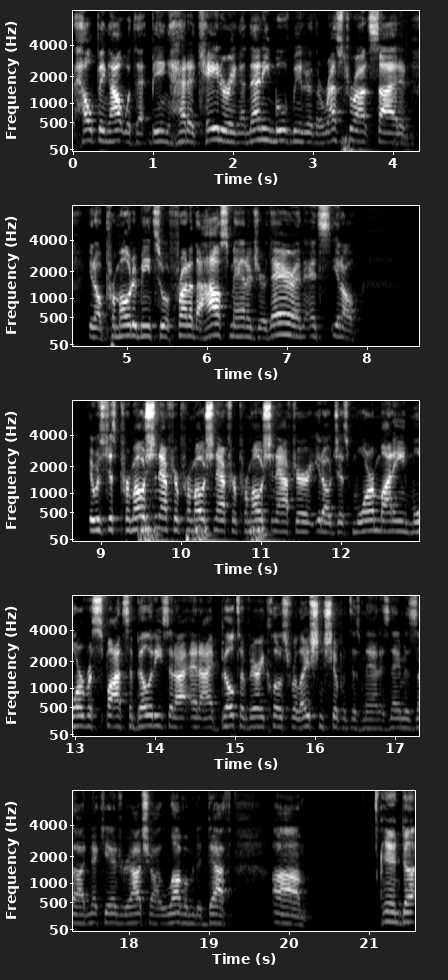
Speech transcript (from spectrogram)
helping out with that being head of catering and then he moved me to the restaurant side and you know promoted me to a front of the house manager there and it's you know it was just promotion after promotion after promotion after you know just more money more responsibilities. And i and i built a very close relationship with this man. His name is uh, nick andriaccio. I love him to death. Um, and uh,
